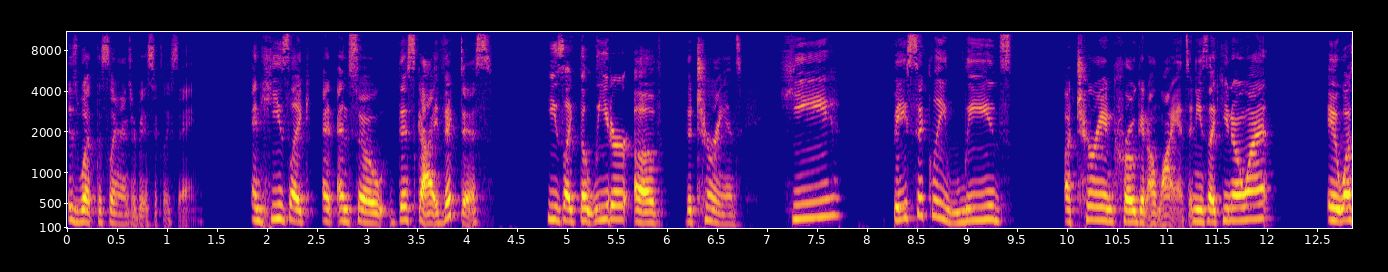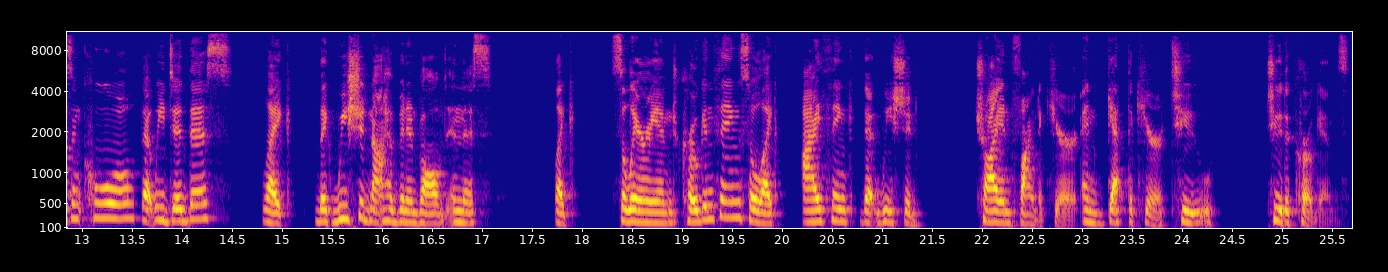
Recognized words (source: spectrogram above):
is what the Salarians are basically saying. And he's like, and, and so this guy Victus, he's like the leader of the Turians. He basically leads a Turian Krogan alliance. And he's like, you know what? It wasn't cool that we did this. Like, like we should not have been involved in this like Salarian Krogan thing. So like I think that we should try and find a cure and get the cure to to the Krogans.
